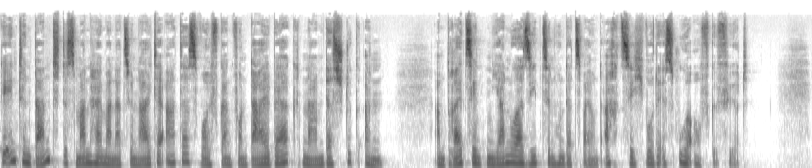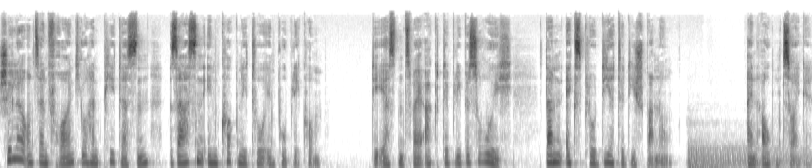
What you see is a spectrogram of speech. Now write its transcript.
Der Intendant des Mannheimer Nationaltheaters, Wolfgang von Dahlberg, nahm das Stück an. Am 13. Januar 1782 wurde es uraufgeführt. Schiller und sein Freund Johann Petersen saßen inkognito im Publikum. Die ersten zwei Akte blieb es ruhig, dann explodierte die Spannung. Ein Augenzeuge.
